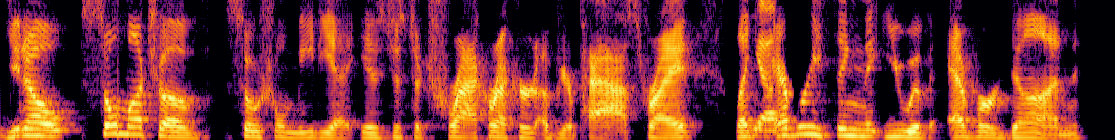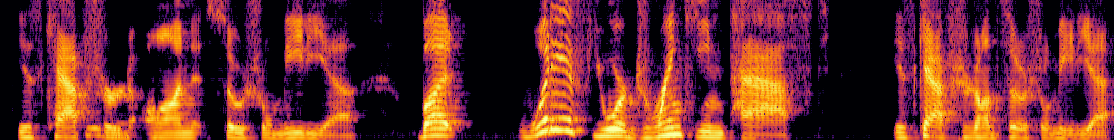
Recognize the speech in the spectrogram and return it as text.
You know, so much of social media is just a track record of your past, right? Like yep. everything that you have ever done is captured mm-hmm. on social media. But what if your drinking past is captured on social media?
